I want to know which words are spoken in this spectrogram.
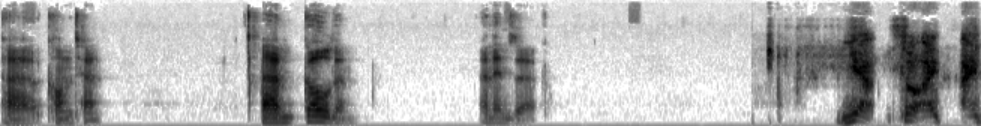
uh, content. Um, Golden, and then Zerk. Yeah, so I, I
